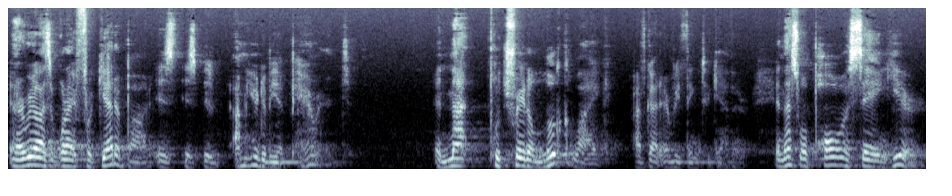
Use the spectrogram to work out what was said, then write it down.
And I realize that what I forget about is, is, is I'm here to be a parent and not portray to look like I've got everything together. And that's what Paul is saying here.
